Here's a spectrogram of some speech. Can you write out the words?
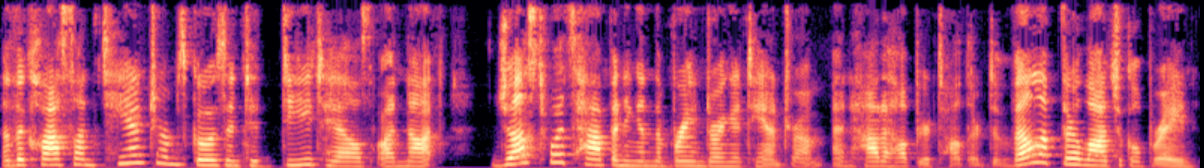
Now, the class on tantrums goes into details on not just what's happening in the brain during a tantrum and how to help your toddler develop their logical brain,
